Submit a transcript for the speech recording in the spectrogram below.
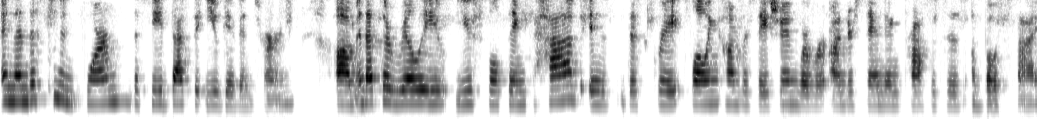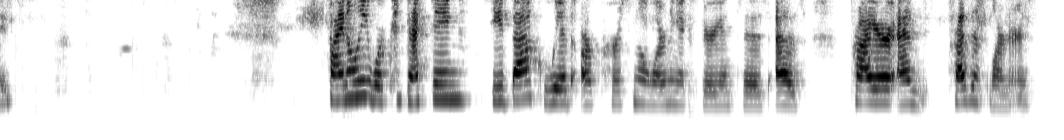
And then this can inform the feedback that you give in turn. Um, and that's a really useful thing to have is this great flowing conversation where we're understanding processes on both sides. Finally, we're connecting feedback with our personal learning experiences as prior and present learners.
